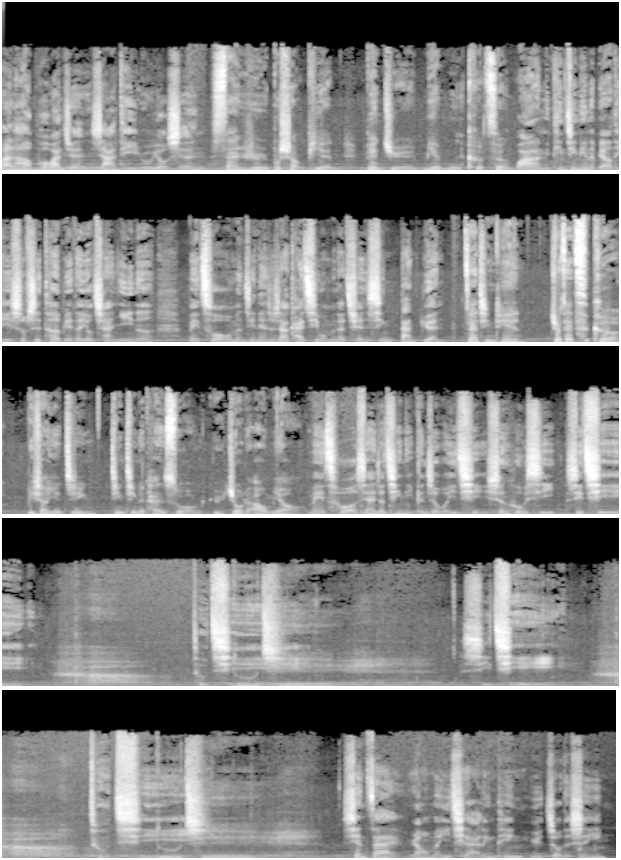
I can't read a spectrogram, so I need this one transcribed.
番号破万卷，下体如有神。三日不赏片，便觉面目可憎。哇，你听今天的标题是不是特别的有禅意呢？没错，我们今天就是要开启我们的全新单元。在今天，就在此刻，闭上眼睛，静静的探索宇宙的奥妙。没错，现在就请你跟着我一起深呼吸，吸气，吐气，吐气，吸气，吐气，吐气。现在，让我们一起来聆听宇宙的声音。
